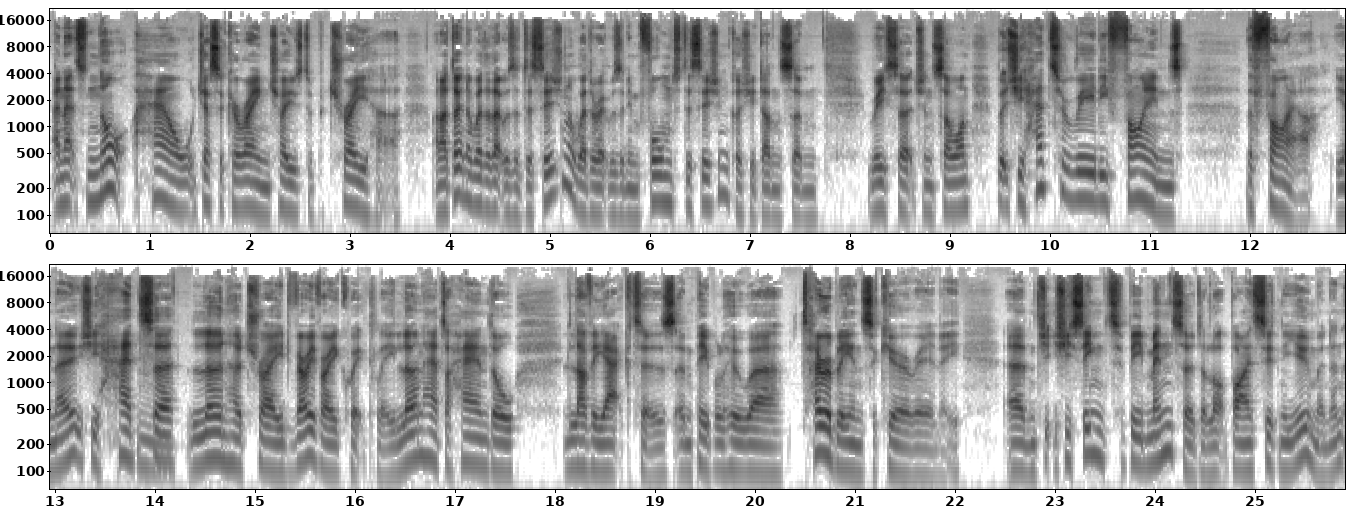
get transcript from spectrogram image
And that's not how Jessica Raine chose to portray her. And i don't know whether that was a decision or whether it was an informed decision because she'd done some research and so on but she had to really find the fire. You know, she had hmm. to learn her trade very, very quickly, learn how to handle lovey actors and people who were terribly insecure, really. And she, she seemed to be mentored a lot by Sidney Newman, and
